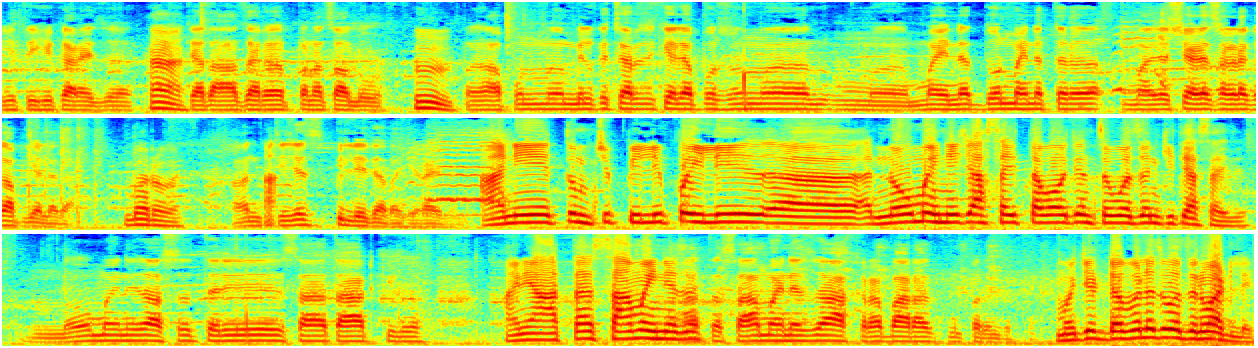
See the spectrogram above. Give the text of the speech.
इथे हे करायचं. हा. त्यात आजारपणा चालू. हम्म. पण आपण मिल्क चार्ज केल्यापासून महिन्यात दोन महिन्यात तर माझ्या शेळ्या सगळ्या गाप गेल्या. बरोबर. आणि तिचेच पिल्ले त्यात हे राहिले. आणि तुमची पिल्ली पहिली अं, नऊ महिन्याची असायची तेव्हा त्यांचं वजन किती असायचं? नऊ महिने असं तरी सात आठ किलो. आणि आता सहा महिन्याचं? आता सहा महिन्याचं अकरा बारा पर्यंत. ते. म्हणजे डबलच वजन वाढलंय.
